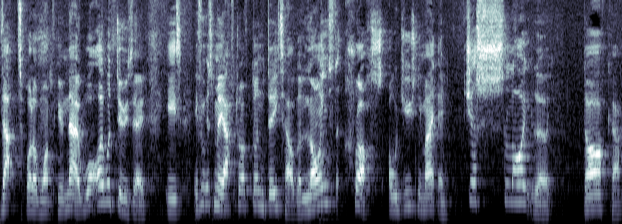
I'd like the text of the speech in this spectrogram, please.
That's what I want for you. Now, what I would do then is, if it was me, after I've done detail, the lines that cross, I would usually make them just slightly darker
